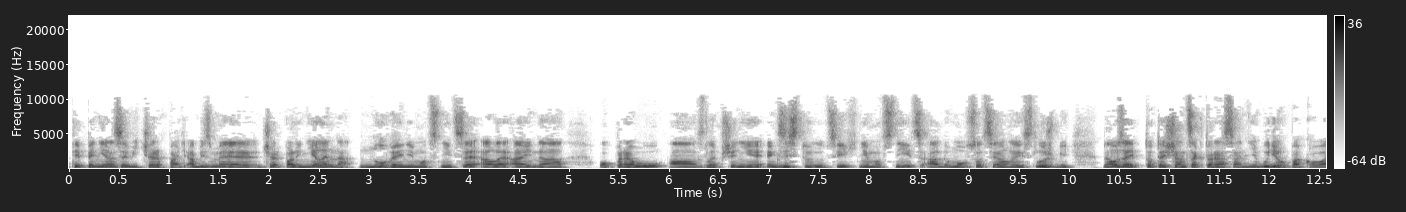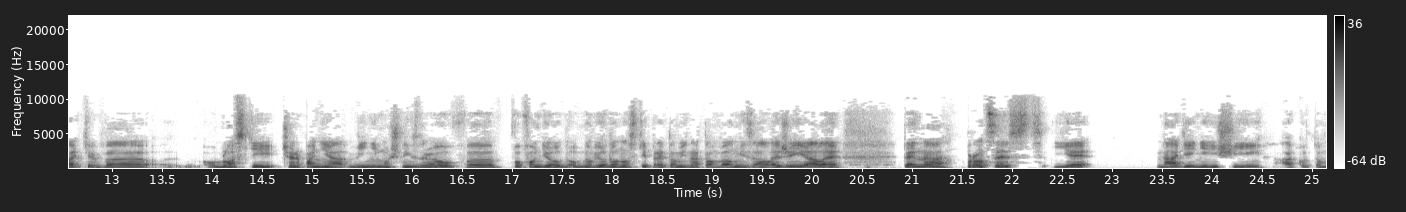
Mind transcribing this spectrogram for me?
tie peniaze vyčerpať, aby sme čerpali nielen na nové nemocnice, ale aj na opravu a zlepšenie existujúcich nemocníc a domov sociálnej služby. Naozaj, toto je šanca, ktorá sa nebude opakovať v oblasti čerpania výnimočných zdrojov v, vo Fonde obnovy odolnosti, preto mi na tom veľmi záleží, ale ten proces je nádejnejší, ako tom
